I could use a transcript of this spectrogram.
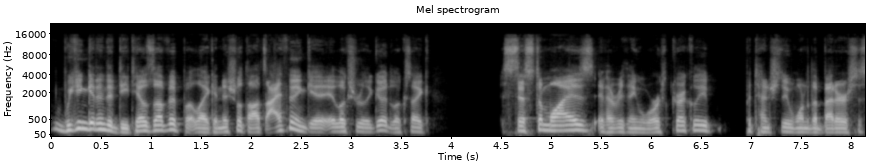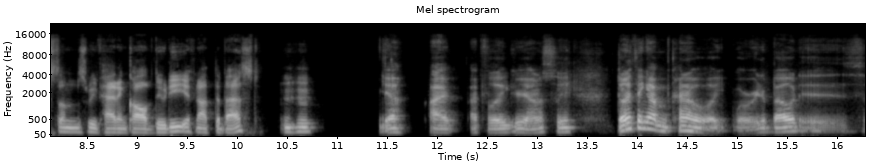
we can get into details of it. But like initial thoughts, I think it, it looks really good. It looks like system wise, if everything works correctly, potentially one of the better systems we've had in Call of Duty, if not the best. Mm-hmm. Yeah, I I fully agree. Honestly, the only thing I'm kind of like worried about is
